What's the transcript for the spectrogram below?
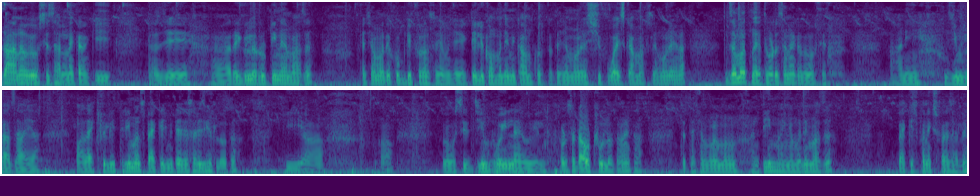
जाणं व्यवस्थित झालं नाही. कारण की जे रेग्युलर रुटीन आहे माझं त्याच्यामध्ये खूप डिफरन्स आहे. म्हणजे टेलिकॉममध्ये मी काम करतो त्याच्यामुळे शिफ्ट वाईज काम असल्यामुळे ना जमत नाही थोडंसं नाही का व्यवस्थित. आणि जिमला जा या. माझं ॲक्च्युली थ्री मंथ्स पॅकेज मी त्याच्यासाठीच घेतलं होतं की व्यवस्थित जिम होईल नाही होईल थोडंसं डाऊटफुल होतं नाही का? तर त्याच्यामुळे मग तीन महिन्यामध्ये माझं पॅकेज पण एक्सपायर झालं.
